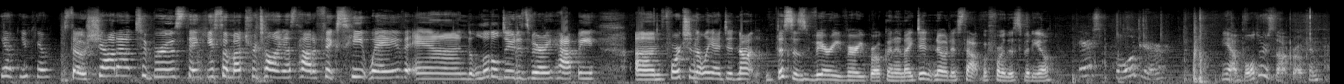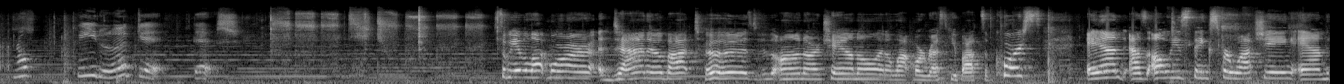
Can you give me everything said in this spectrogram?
Yeah, you can. So shout out to Bruce. Thank you so much for telling us how to fix Heatwave, and little dude is very happy. Unfortunately, I did not, this is very, very broken, and I didn't notice that before this video. There's Boulder. Yeah, Boulder's not broken. Nope. See, look at this. So we have a lot more Dinobot tours on our channel and a lot more rescue bots, of course. And as always, thanks for watching and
